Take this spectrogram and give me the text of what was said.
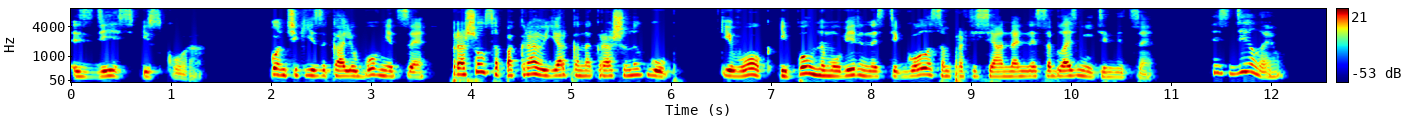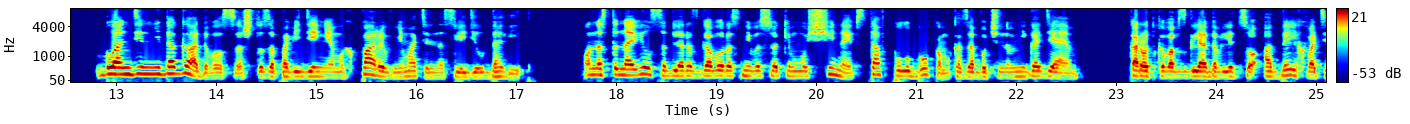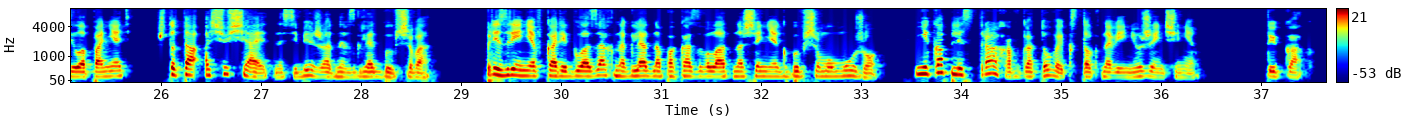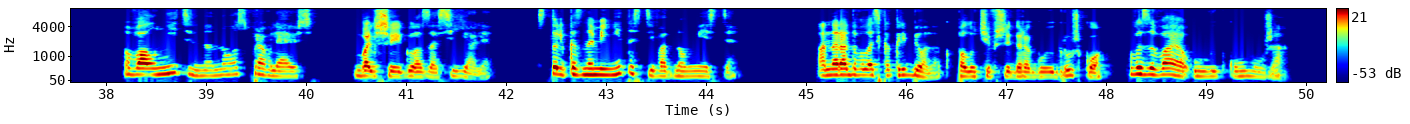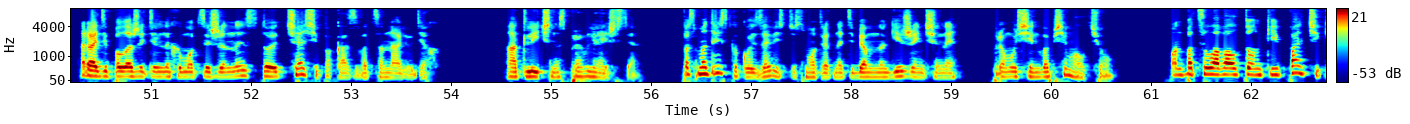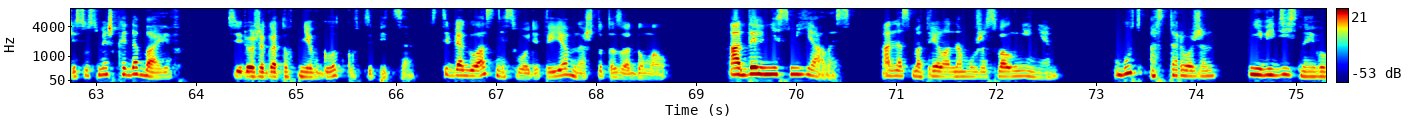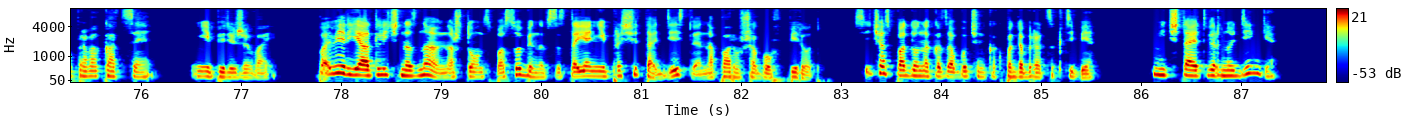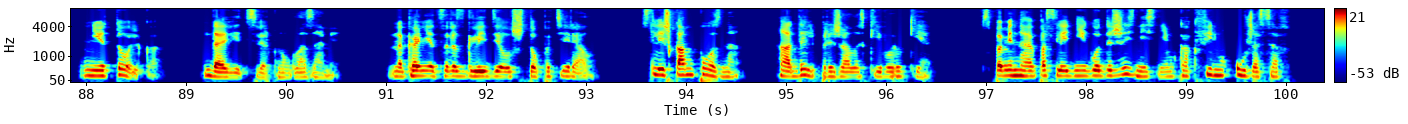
«Здесь и скоро». Кончик языка любовницы прошелся по краю ярко накрашенных губ. Кивок и полным уверенности голосом профессиональной соблазнительницы. «Сделаю». Блондин не догадывался, что за поведением их пары внимательно следил Давид. Он остановился для разговора с невысоким мужчиной, встав полубоком к озабоченным негодяям. Короткого взгляда в лицо Адель хватило понять, что та ощущает на себе жадный взгляд бывшего. Презрение в карих глазах наглядно показывало отношение к бывшему мужу, ни капли страха в готовой к столкновению женщине. «Ты как?» «Волнительно, но справляюсь». Большие глаза сияли. «Столько знаменитостей в одном месте. Она радовалась как ребенок, получивший дорогую игрушку, вызывая улыбку у мужа. Ради положительных эмоций жены стоит чаще показываться на людях. Отлично справляешься. Посмотри, с какой завистью смотрят на тебя многие женщины. Про мужчин вообще молчу. Он поцеловал тонкие пальчики с усмешкой добавив. Сережа готов мне в глотку вцепиться. С тебя глаз не сводит и явно что-то задумал. Адель не смеялась. Она смотрела на мужа с волнением. «Будь осторожен. Не ведись на его провокации. Не переживай. Поверь, я отлично знаю, на что он способен и в состоянии просчитать действия на пару шагов вперед. Сейчас подонок озабочен, как подобраться к тебе. Мечтает вернуть деньги? Не только. Давид сверкнул глазами. Наконец разглядел, что потерял. Слишком поздно. Адель прижалась к его руке. Вспоминаю последние годы жизни с ним, как фильм ужасов.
